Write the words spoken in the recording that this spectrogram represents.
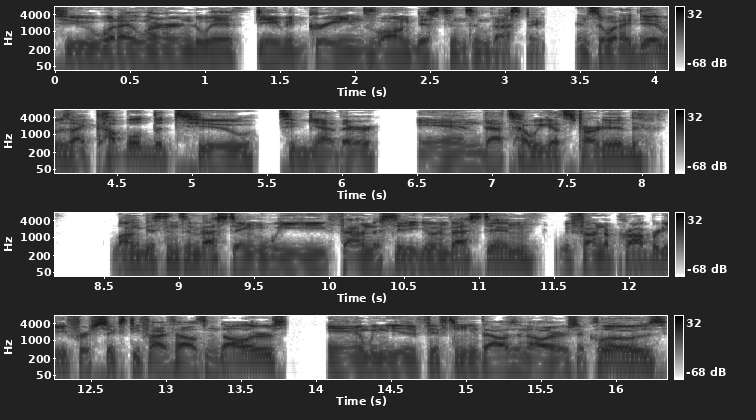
to what I learned with David Greene's long distance investing? And so what I did was I coupled the two together. And that's how we got started long distance investing. We found a city to invest in. We found a property for $65,000 and we needed $15,000 to close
